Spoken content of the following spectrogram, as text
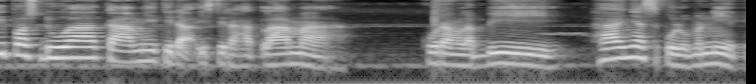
Di pos 2 kami tidak istirahat lama. Kurang lebih hanya 10 menit.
